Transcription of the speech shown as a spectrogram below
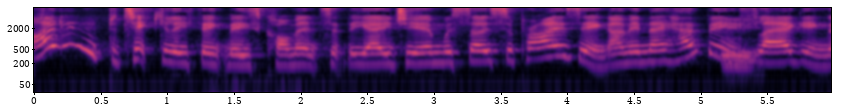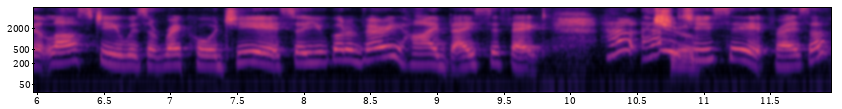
I didn't particularly think these comments at the AGM were so surprising. I mean, they have been mm. flagging that last year was a record year, so you've got a very high base effect. How, how sure. did you see it, Fraser?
